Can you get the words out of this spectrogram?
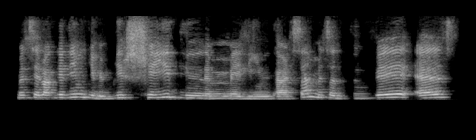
Mesela dediğim gibi bir şeyi dinlemeliyim dersen mesela ve ez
